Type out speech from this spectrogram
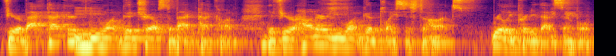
If you're a backpacker, mm-hmm. you want good trails to backpack on. If you're a hunter, you want good places to hunt. It's really pretty that simple.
